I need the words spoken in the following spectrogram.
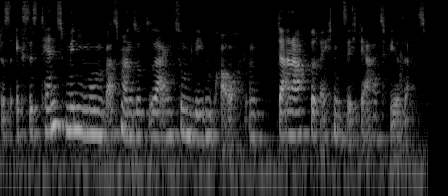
das Existenzminimum, was man sozusagen zum Leben braucht. Und danach berechnet sich der Hartz-IV-Satz.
